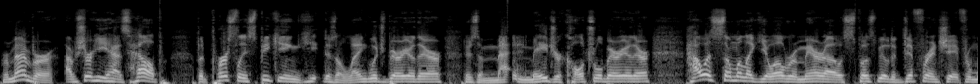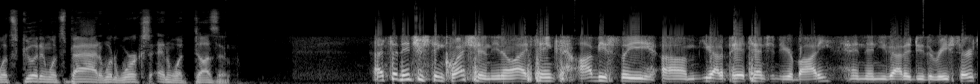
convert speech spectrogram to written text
remember, I'm sure he has help, but personally speaking, he, there's a language barrier there. There's a ma- major cultural barrier there. How is someone like Yoel Romero supposed to be able to differentiate from what's good and what's bad, what works and what doesn't? That's an interesting question. You know, I think obviously um, you got to pay attention to your body, and then you got to do the research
